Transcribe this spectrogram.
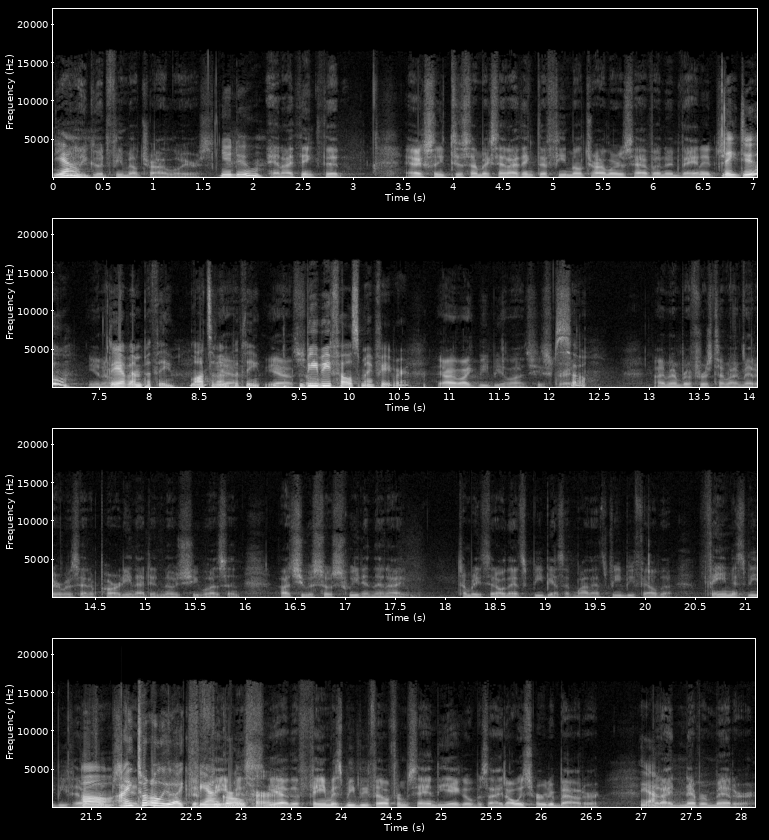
Yeah. really good female trial lawyers. you do. And I think that actually, to some extent, I think the female trial lawyers have an advantage. They do. You know? They have empathy. Lots of Yeah, empathy. yeah, so- BB Fell's my favorite. Yeah, I like BB a lot. She's great. So I remember the first time I met her was at a party, and I didn't know she was, and I thought she was so sweet. And then I, somebody said, "Oh, that's BB." I said, "Wow, that's BB Fell, the famous BB Fell." Oh, from I totally, like, famous- her. Yeah, the famous BB Fell from San Diego. Because I'd always heard about her, Yeah. but I'd never met her.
